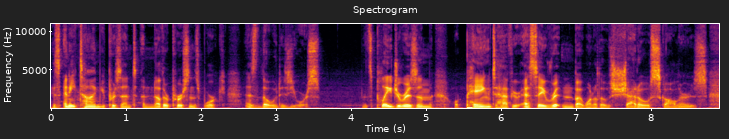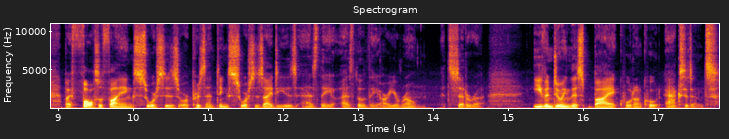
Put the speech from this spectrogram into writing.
is any time you present another person's work as though it is yours. It's plagiarism or paying to have your essay written by one of those shadow scholars, by falsifying sources or presenting sources' ideas as they as though they are your own, etc. Even doing this by quote unquote accident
